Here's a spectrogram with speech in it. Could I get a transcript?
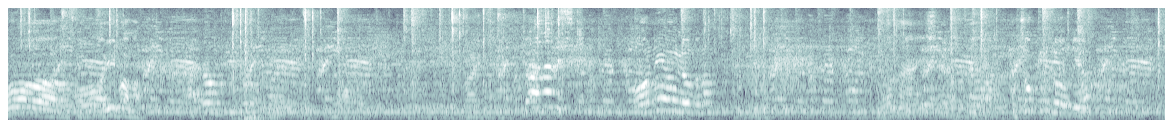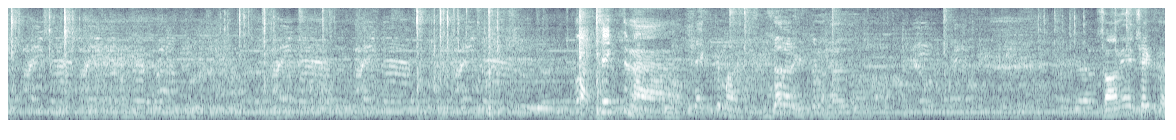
o ayıp ama. O ne öyle oldu lan? Çok kötü oldu ya. Bak çektim ha. Çektim ha. Güzel hareket değil mi? Saniye çekme.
